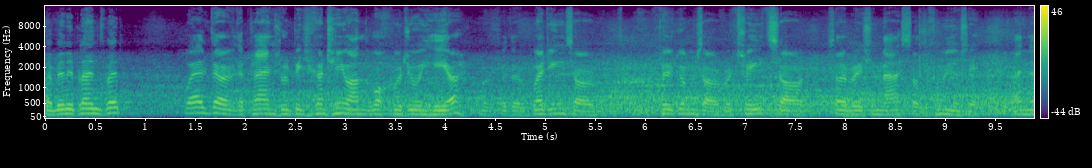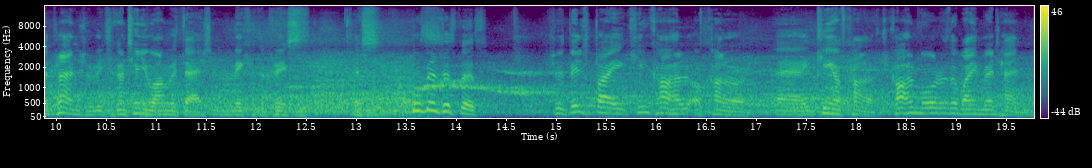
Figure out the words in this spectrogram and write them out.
Have any plans made? Well, the, the plans will be to continue on the work we're doing here, for the weddings or pilgrims or retreats or celebration mass of the community. And the plans will be to continue on with that and make it the place. Yes. Who built this place? It was built by King Cathal O'Connor, uh, King of Connacht, Cathal Moore of the Wine Red Hand.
